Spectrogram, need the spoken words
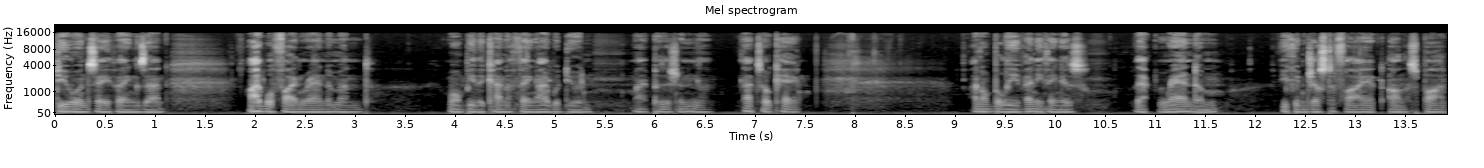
do and say things that I will find random and won't be the kind of thing I would do in my position. That's okay. I don't believe anything is that random if you can justify it on the spot.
